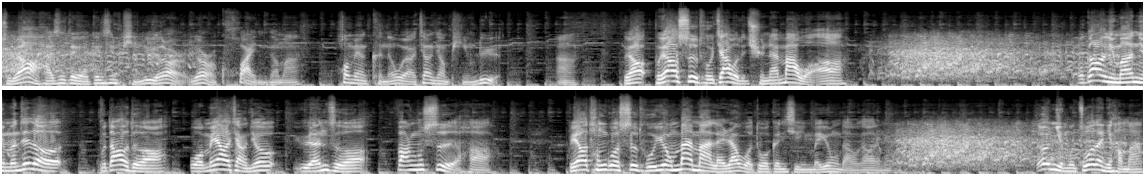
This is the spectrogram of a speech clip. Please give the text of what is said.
主要还是这个更新频率有点有点快，你知道吗？后面可能我要降降频率啊，不要不要试图加我的群来骂我啊！我告诉你们，你们这个不道德，我们要讲究原则方式哈，不要通过试图用谩骂来让我多更新，没用的，我告诉你们，都是你们做的，你好吗？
